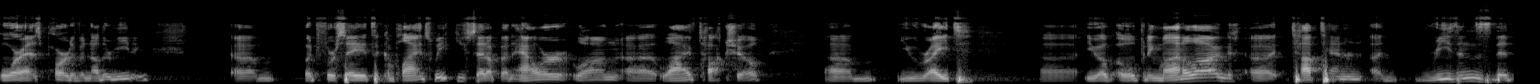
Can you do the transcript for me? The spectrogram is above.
or as part of another meeting. Um, but for say it's a compliance week you set up an hour long uh, live talk show. Um, you write uh, you have opening monologue, uh, top 10 uh, reasons that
